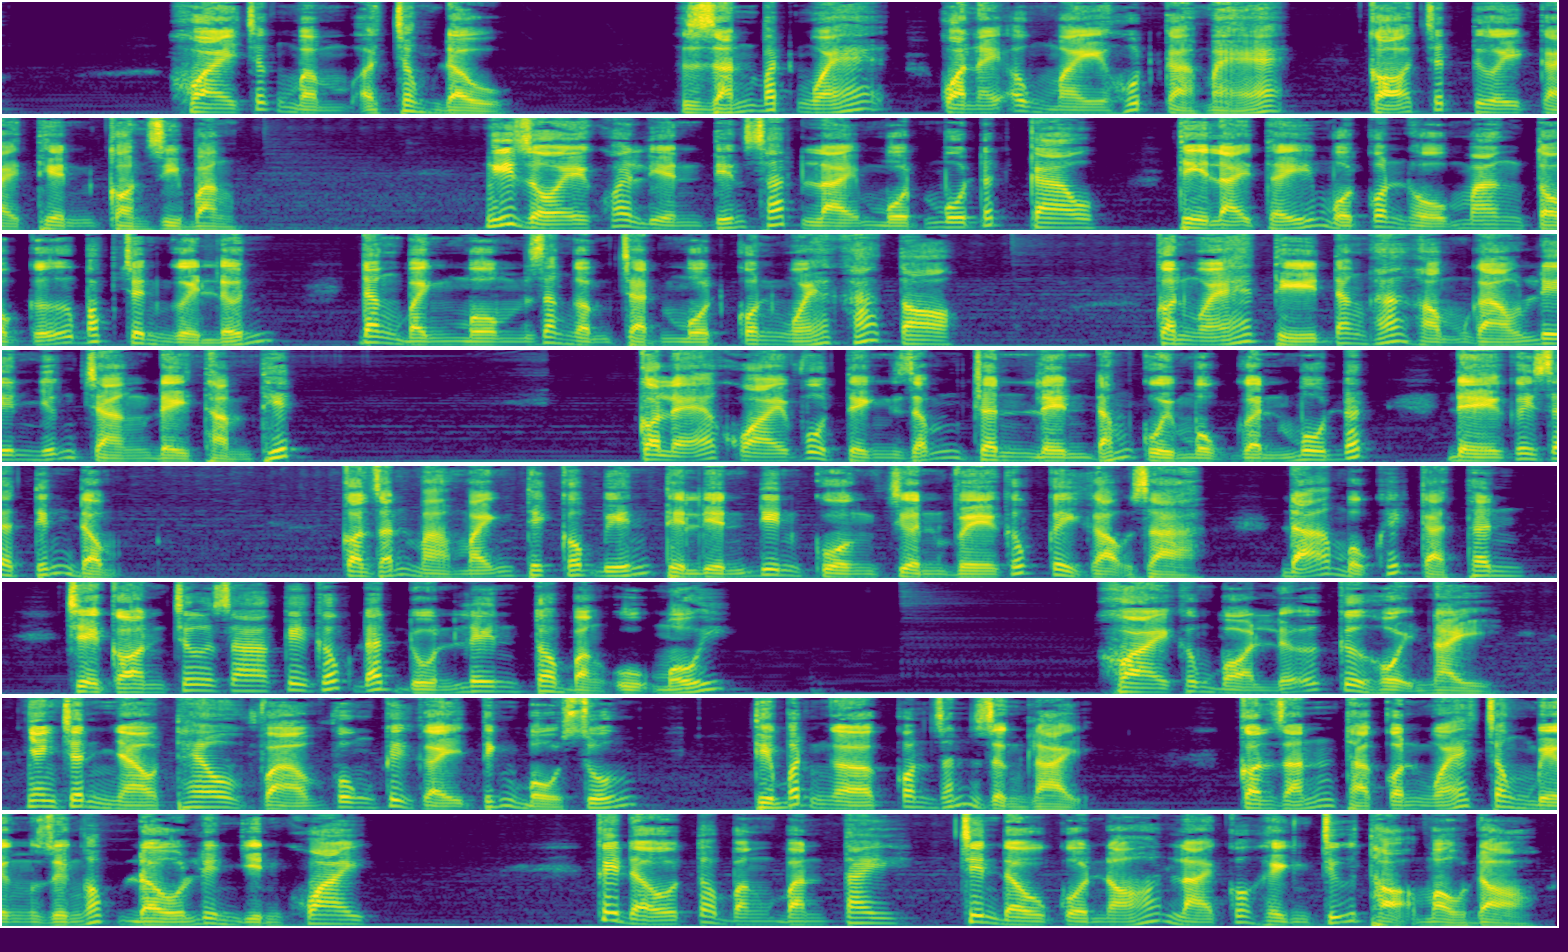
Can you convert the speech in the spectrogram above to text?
Khoai chắc mầm ở trong đầu. Rắn bắt ngoé, quả này ông mày hút cả mẻ. Có chất tươi cải thiện còn gì bằng. Nghĩ rồi khoai liền tiến sát lại một mô đất cao thì lại thấy một con hổ mang to cỡ bắp chân người lớn đang bành mồm ra ngậm chặt một con ngoé khá to. Con ngoé thì đang há họng gào lên những chàng đầy thảm thiết. Có lẽ khoai vô tình dẫm chân lên đám cùi mục gần mô đất để gây ra tiếng động. Con rắn mà mảnh thích có biến thì liền điên cuồng trườn về gốc cây gạo già, đã mục hết cả thân. Chỉ còn trơ ra cây gốc đã đồn lên to bằng ụ mối. Khoai không bỏ lỡ cơ hội này, Nhanh chân nhào theo và vung cái gậy tính bổ xuống. Thì bất ngờ con rắn dừng lại. Con rắn thả con ngoé trong miệng rồi ngóc đầu lên nhìn khoai. Cái đầu to bằng bàn tay, trên đầu của nó lại có hình chữ thọ màu đỏ.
